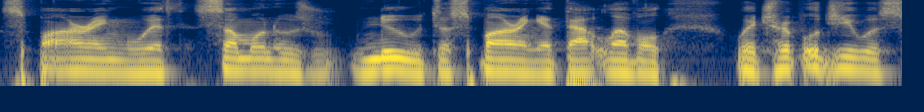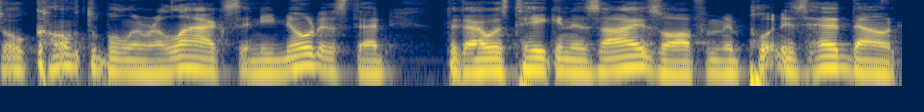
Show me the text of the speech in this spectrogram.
sparring with someone who's new to sparring at that level, where Triple G was so comfortable and relaxed, and he noticed that the guy was taking his eyes off him and putting his head down,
